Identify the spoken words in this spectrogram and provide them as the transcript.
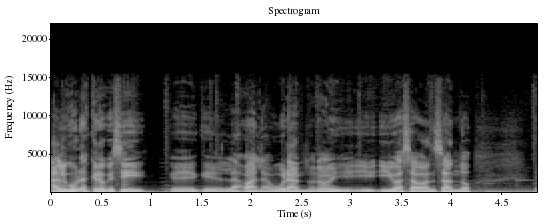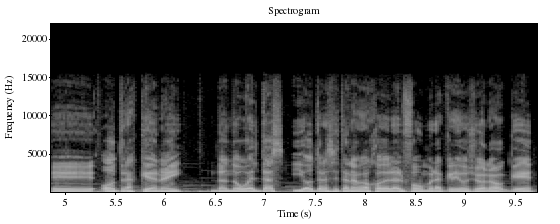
Algunas creo que sí, que, las vas laburando, ¿no? Y, vas avanzando. Eh, otras quedan ahí, dando vueltas, y otras están abajo de la alfombra, creo yo, ¿no? Que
